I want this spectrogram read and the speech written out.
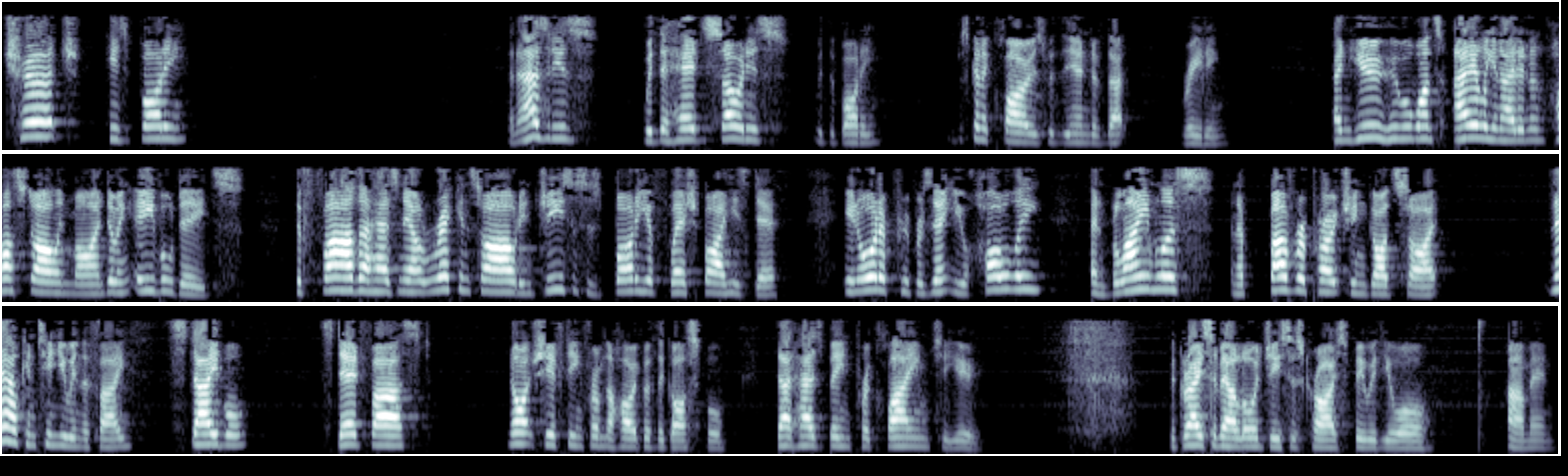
church, His body. And as it is with the head, so it is with the body. I'm just going to close with the end of that reading. And you who were once alienated and hostile in mind, doing evil deeds, the Father has now reconciled in Jesus' body of flesh by his death, in order to present you holy and blameless and above reproach in God's sight. Now continue in the faith, stable, steadfast, not shifting from the hope of the gospel that has been proclaimed to you. The grace of our Lord Jesus Christ be with you all. Amen.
